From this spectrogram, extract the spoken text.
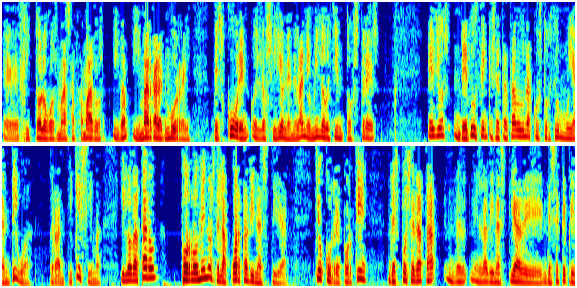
eh, egiptólogos más afamados, y, y Margaret Murray, descubren el Osirión en el año 1903, ellos deducen que se trataba de una construcción muy antigua, pero antiquísima, y lo dataron por lo menos de la cuarta dinastía. ¿Qué ocurre? ¿Por qué después se data en la dinastía de, de Sete I?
